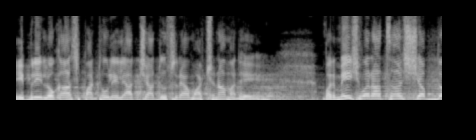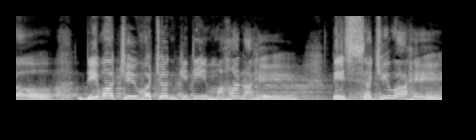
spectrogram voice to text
इब्री लोकास पाठवलेल्या आजच्या दुसऱ्या वाचनामध्ये परमेश्वराचा शब्द देवाचे वचन किती महान आहे. ते सजीव आहे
